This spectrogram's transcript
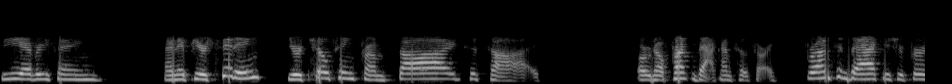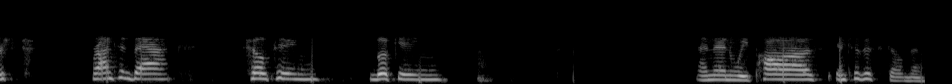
See everything. And if you're sitting, you're tilting from side to side. Or no, front and back, I'm so sorry. Front and back is your first, front and back, tilting, looking. And then we pause into the stillness.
